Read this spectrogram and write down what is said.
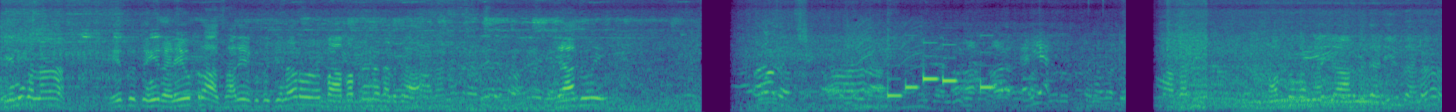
ਇਹ ਨਹੀਂ ਗੱਲਾਂ ਇਹ ਤਾਂ ਤੁਸੀਂ ਰਲੇ ਹੋ ਭਰਾ ਸਾਰੇ ਇੱਕ ਦੂਜੇ ਨਾਲ ਉਹ ਬਾਪ ਆਪਣੇ ਨਾਲ ਗੱਲ ਕਰਾ ਯਾਦ ਹੋਈ ਮਾਤਾ ਦੀ ਸਭ ਤੋਂ ਵੱਡਾ ਯਾਰ ਤੇ ਡੈਡੀ ਹੁੰਦਾ ਨਾ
